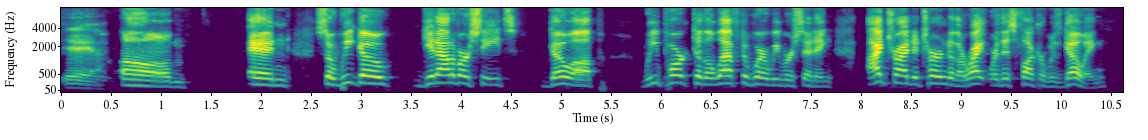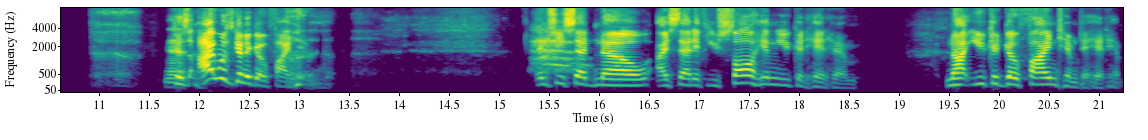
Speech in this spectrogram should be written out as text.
Yeah. Um, and so we go get out of our seats, go up. We parked to the left of where we were sitting. I tried to turn to the right where this fucker was going yeah. because I was going to go find him. And she said, No. I said, If you saw him, you could hit him. Not you could go find him to hit him.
